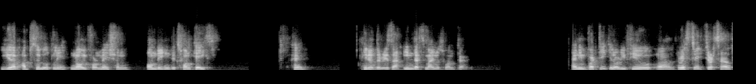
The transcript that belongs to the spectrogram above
you have absolutely no information on the index one case. Okay, you know there is an index minus one term, and in particular, if you uh, restrict yourself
